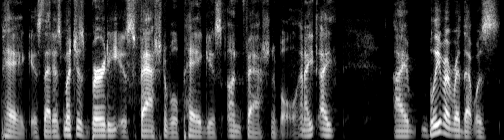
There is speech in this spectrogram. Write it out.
Peg is that as much as Birdie is fashionable, Peg is unfashionable, and I. I I believe I read that was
